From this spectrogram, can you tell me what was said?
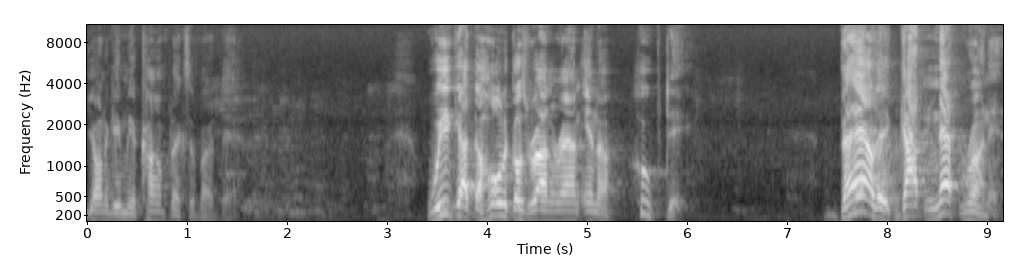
You ought to give me a complex about that. We got the Holy Ghost riding around in a hoopty. Barely gotten that running.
